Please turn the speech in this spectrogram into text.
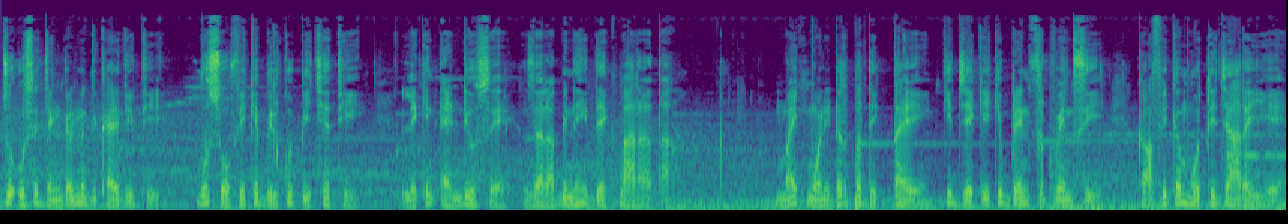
जो उसे जंगल में दिखाई दी थी वो सोफी के बिल्कुल पीछे थी, लेकिन एंडी उसे ज़रा भी नहीं देख पा रहा था। माइक मॉनिटर पर देखता है कि जेकी की ब्रेन फ्रिक्वेंसी काफ़ी कम होती जा रही है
